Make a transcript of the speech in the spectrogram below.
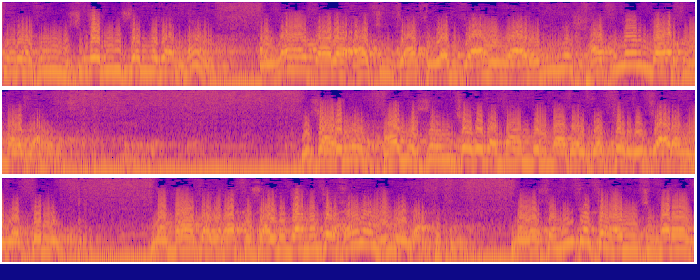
پورا کوئی مصیبت نہیں سر لگا نہ اللہ تعالی آچی ذات یا جاہ یاربی حتما مار کو ہمارا ظاہر بیچارے میں ہر مسلم چوکے دام بھی ہمارے ڈاکٹر بیچارہ محمد کریم. ما ما تقرأ تسلي ده مثل أنا هم لا تجي ما يسمون تتهري شيء مرة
